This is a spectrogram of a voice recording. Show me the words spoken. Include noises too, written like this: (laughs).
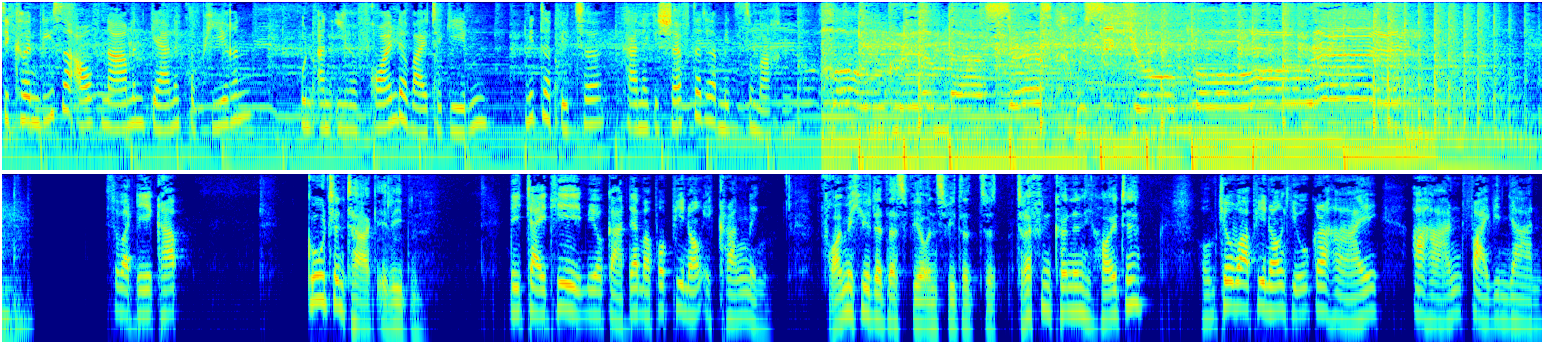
Sie können diese Aufnahmen gerne kopieren und an Ihre Freunde weitergeben, mit der Bitte, keine Geschäfte damit zu machen. hungry masses, we seek your glory. สวัสดีครับ Guten Tag, ihr Lieben. ดีใจที่มีโอกาสได้มาพบพี่น้องอีกครั้งหนึ่ง Freue mich wieder, dass wir uns wieder zu- treffen können heute. ผมเชื่อว่าพี่น้องหิวกระหาย อาหารฝ่ายวิญญาณ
